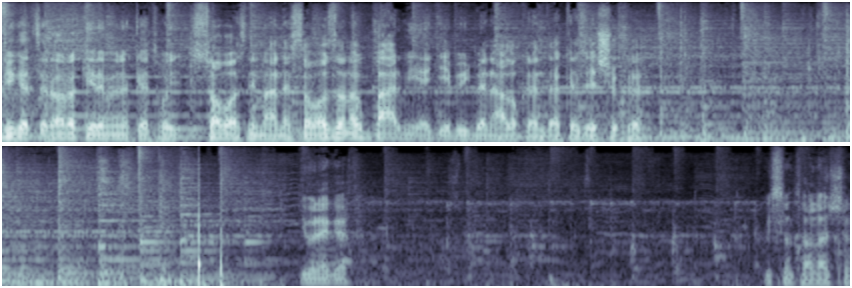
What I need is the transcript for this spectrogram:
Még egyszer arra kérem önöket, hogy szavazni már ne szavazzanak, bármi egyéb ügyben állok rendelkezésükre. Jó reggelt! Viszont hallásra!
